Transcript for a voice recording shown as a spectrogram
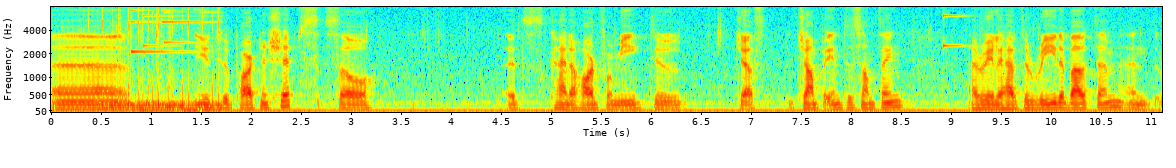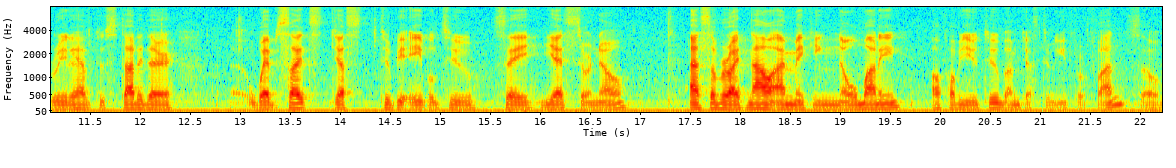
uh, YouTube partnerships, so it's kind of hard for me to just jump into something. I really have to read about them and really have to study their uh, websites just to be able to say yes or no. As of right now, I'm making no money off of YouTube. I'm just doing it for fun. So,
